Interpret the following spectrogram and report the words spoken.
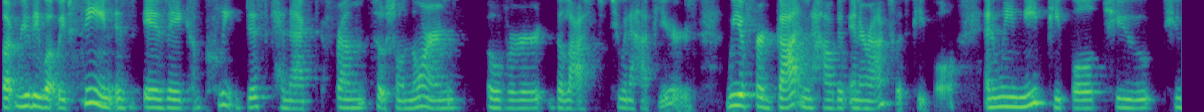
but really what we've seen is is a complete disconnect from social norms over the last two and a half years. We have forgotten how to interact with people and we need people to to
